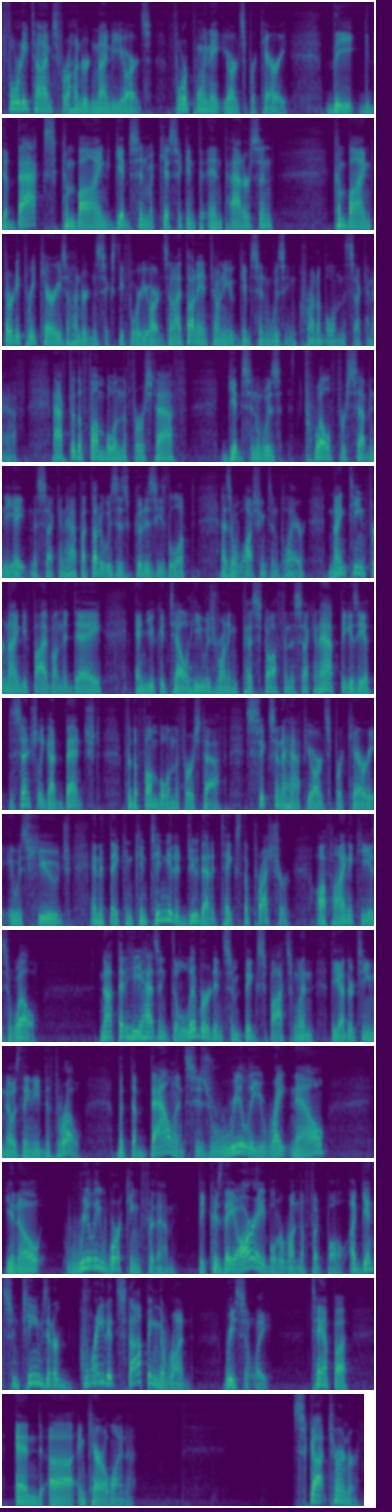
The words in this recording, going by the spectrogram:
40 times for 190 yards, 4.8 yards per carry. The the backs combined, Gibson, McKissic, and, and Patterson combined 33 carries, 164 yards. And I thought Antonio Gibson was incredible in the second half. After the fumble in the first half, Gibson was 12 for 78 in the second half. I thought it was as good as he's looked as a Washington player. 19 for 95 on the day, and you could tell he was running pissed off in the second half because he essentially got benched for the fumble in the first half. Six and a half yards per carry. It was huge. And if they can continue to do that, it takes the pressure off Heinicke as well. Not that he hasn't delivered in some big spots when the other team knows they need to throw. But the balance is really right now you know, really working for them because they are able to run the football against some teams that are great at stopping the run recently Tampa and, uh, and Carolina. Scott Turner.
